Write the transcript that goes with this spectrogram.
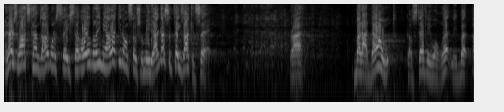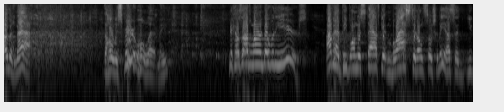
And there's lots of times I want to say stuff. Oh, believe me, I like it on social media. I got some things I could say. right? But I don't, because Stephanie won't let me. But other than that, the Holy Spirit won't let me. Because I've learned over the years. I've had people on this staff getting blasted on social media. I said, you,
